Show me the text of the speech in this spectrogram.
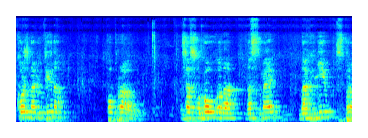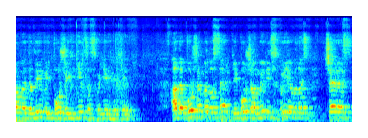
кожна людина по праву заслуговувала на смерть, на гнів, справедливий Божий гнів за свої гріхи. Але Боже милосердя і Божа милість виявилась через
